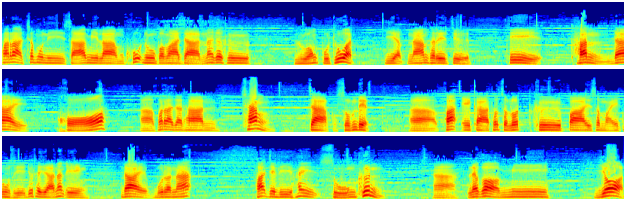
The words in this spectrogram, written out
พระราชมุนีสามีรามคุนูปมาจารย์ นั่นก็คือหลวงปู่ทวด เหยียบน้ำทะเลจืดที่ท่านได้ขออพระราชทานช่างจากสมเด็จ พระเอกาทศรสคือปลายสมัยกรุงศรีอยุธยานั่นเอง ได้บูรณะพระเจดีย์ให้สูงขึ้น แล้วก็มียอด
